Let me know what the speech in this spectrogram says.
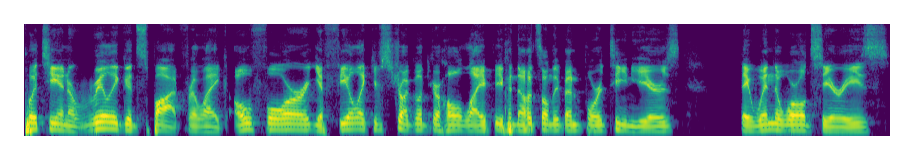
puts you in a really good spot for like 04. You feel like you've struggled your whole life, even though it's only been 14 years. They win the World Series.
